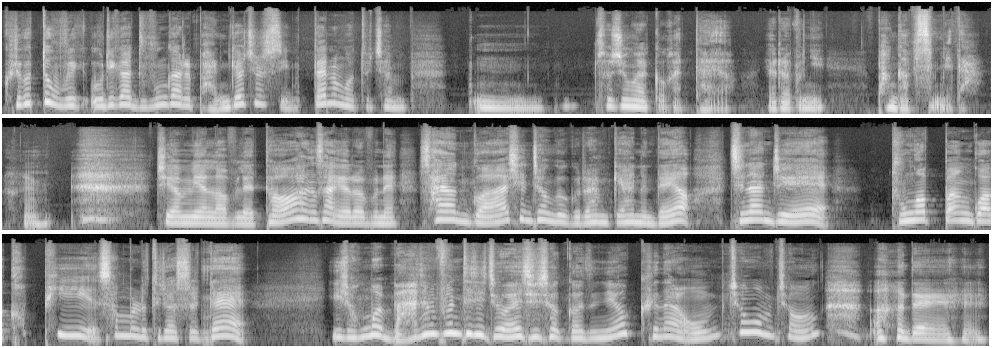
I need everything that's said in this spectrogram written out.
그리고 또 우리, 우리 가 누군가를 반겨줄 수 있다는 것도 참, 음, 소중할 것 같아요. 여러분이 반갑습니다. 주현미의 러브레터 항상 여러분의 사연과 신청곡으로 함께 하는데요. 지난주에 붕어빵과 커피 선물로 드렸을 때 이 정말 많은 분들이 좋아해 주셨거든요. 그날 엄청 엄청, 아, 네.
